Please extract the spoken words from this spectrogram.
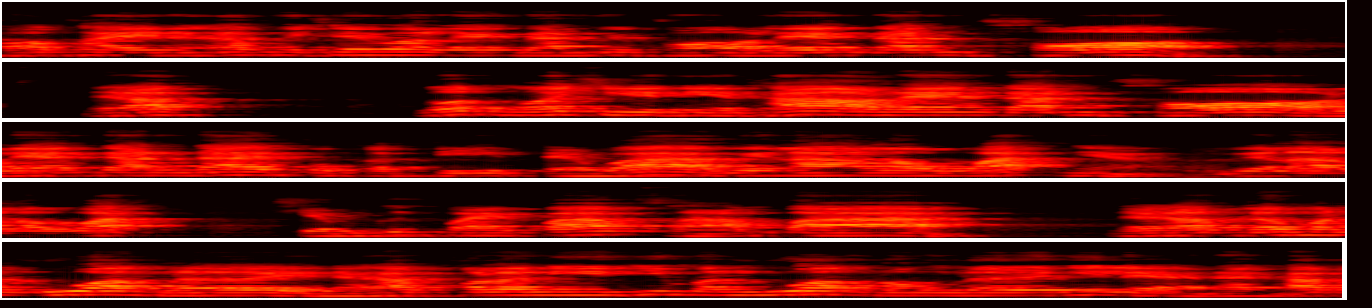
ขออภัยนะครับ ไม่ใช่ว่าแรงดันไม่พอแรงดันพอนะครับรถหัวฉีดเนี่ยถ้าแรงดันพอแรงดันได้ปกติ แต่ว่าเวลาเราวัดเนี่ยเวลาเราวัดเข็มขึ้นไปปั๊บสามบาร์ นะครับแล้วมันล่วงเลยนะครับ กรณีที่มันล่วงลงเลยนี่แหละนะครับ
